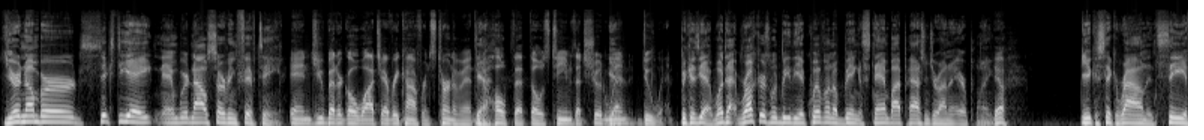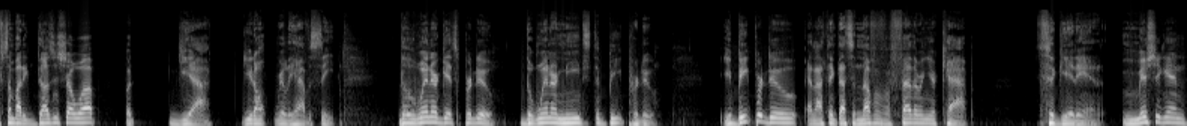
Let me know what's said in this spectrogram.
You're number 68, and we're now serving 15. And you better go watch every conference tournament Yeah. and hope that those teams that should Yeah. win do win. Because yeah, what that Rutgers would be the equivalent of being a standby passenger on an airplane. Yeah. you can stick around and see if somebody doesn't show up. But yeah, you don't really have a seat. The winner gets Purdue. The winner needs to beat Purdue. You beat Purdue, and I think that's enough of a feather in your cap to get in. Michigan,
